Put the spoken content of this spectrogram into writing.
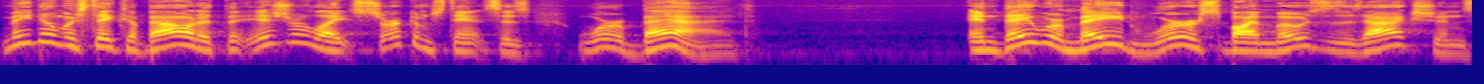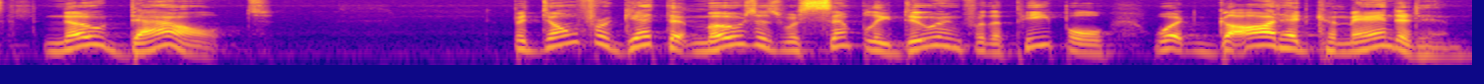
Make no mistake about it, the Israelite circumstances were bad. And they were made worse by Moses' actions, no doubt. But don't forget that Moses was simply doing for the people what God had commanded him.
